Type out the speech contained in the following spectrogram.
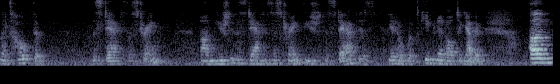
let's hope that the staff is a strength. Um, usually the staff is a strength, usually the staff is, you know, what's keeping it all together. Um,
